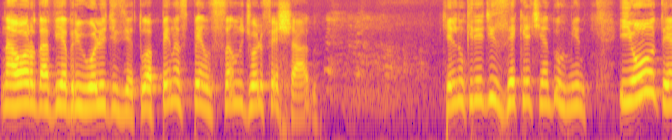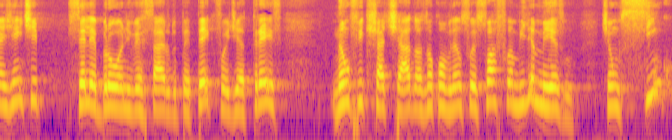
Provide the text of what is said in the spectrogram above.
Na hora o Davi abriu o olho e dizia, estou apenas pensando de olho fechado. Que ele não queria dizer que ele tinha dormido. E ontem a gente celebrou o aniversário do PP, que foi dia 3, não fique chateado, nós não convidamos, foi só a família mesmo. Tinham cinco,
